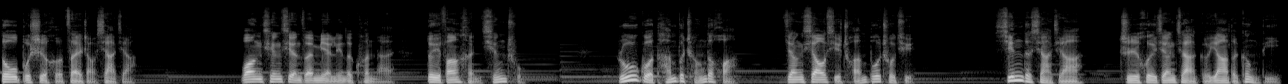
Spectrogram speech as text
都不适合再找下家。汪清现在面临的困难，对方很清楚。如果谈不成的话，将消息传播出去，新的下家只会将价格压得更低。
